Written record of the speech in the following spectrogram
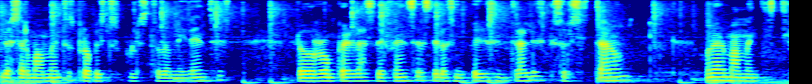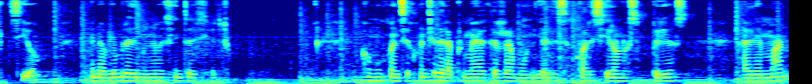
y los armamentos provistos por los estadounidenses logró romper las defensas de los imperios centrales que solicitaron un armamentístico en noviembre de 1918. Como consecuencia de la Primera Guerra Mundial desaparecieron los imperios alemán,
